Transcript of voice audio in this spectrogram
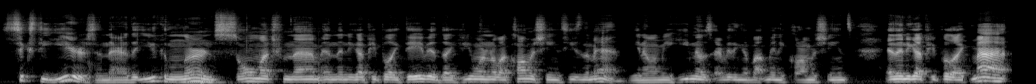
60 years in there that you can learn so much from them. And then you got people like David, like if you want to know about claw machines, he's the man. You know, I mean, he knows everything about mini claw machines. And then you got people like Matt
